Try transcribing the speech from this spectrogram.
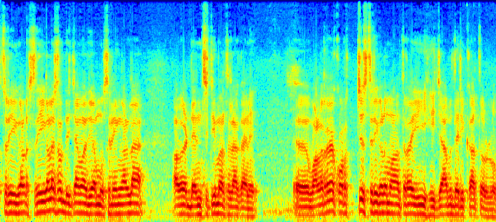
സ്ത്രീകൾ സ്ത്രീകളെ ശ്രദ്ധിച്ചാൽ മതി ആ മുസ്ലിങ്ങളുടെ അവർ ഡെൻസിറ്റി മനസ്സിലാക്കാൻ. വളരെ കുറച്ച് സ്ത്രീകൾ മാത്രമേ ഈ ഹിജാബ് ധരിക്കാത്തുള്ളൂ.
